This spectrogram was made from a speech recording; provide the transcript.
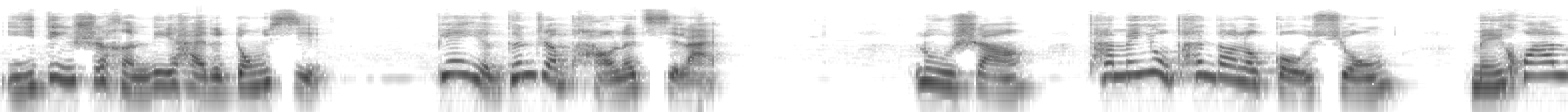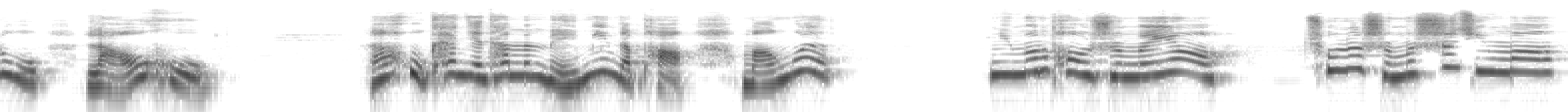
一定是很厉害的东西，便也跟着跑了起来。路上，他们又碰到了狗熊、梅花鹿、老虎。老虎看见他们没命的跑，忙问：“你们跑什么呀？出了什么事情吗？”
